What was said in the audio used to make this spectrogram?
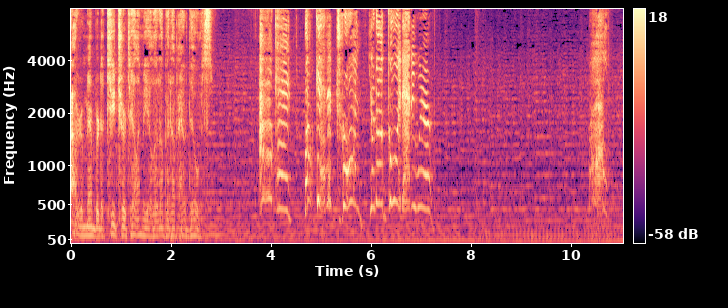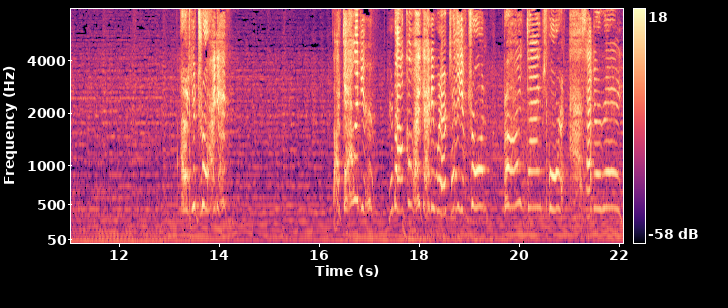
I remember the teacher telling me a little bit about those. Okay, well, get it drawn. You're not going anywhere. Well, are you drawing it? I'm telling you, you're not going anywhere until you've drawn five times four as an array.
